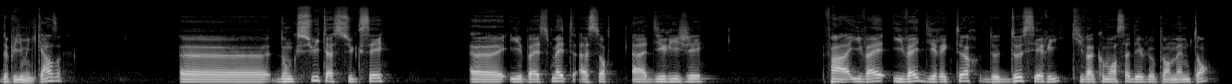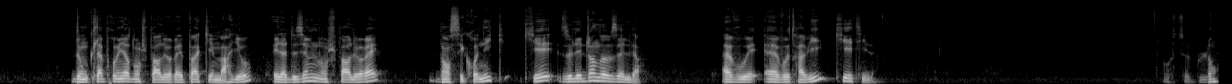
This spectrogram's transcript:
depuis 2015. Euh, donc suite à ce succès, euh, il va se mettre à diriger, enfin il va, il va être directeur de deux séries qu'il va commencer à développer en même temps. Donc la première dont je parlerai pas qui est Mario, et la deuxième dont je parlerai dans ses chroniques qui est The Legend of Zelda. À, vous, à votre avis, qui est-il? Oh, ce blanc.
